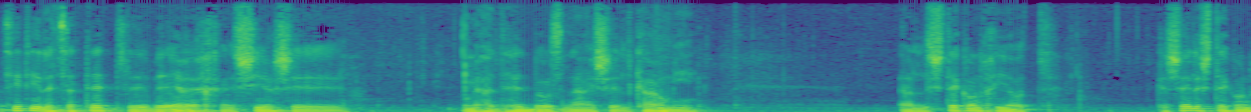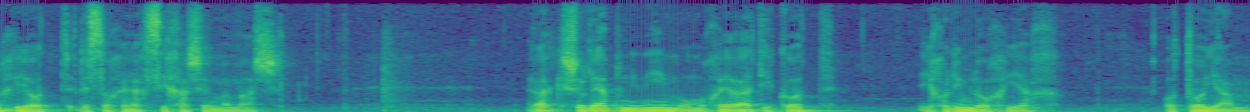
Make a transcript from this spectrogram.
רציתי לצטט בערך שיר שמהדהד באוזניי של כרמי על שתי קונכיות. קשה לשתי קונכיות לשוחח שיחה של ממש. רק שולי הפנינים ומוכר העתיקות יכולים להוכיח אותו ים.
